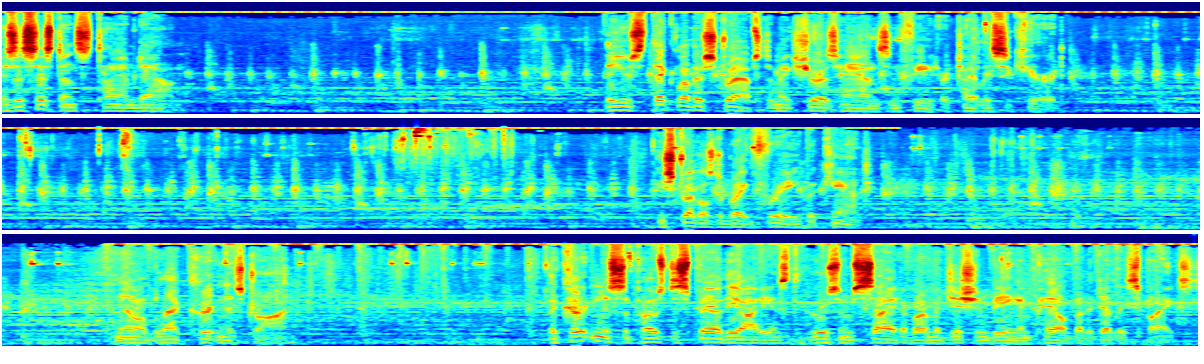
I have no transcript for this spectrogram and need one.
His assistants tie him down. They use thick leather straps to make sure his hands and feet are tightly secured. He struggles to break free, but can't. Now a black curtain is drawn. The curtain is supposed to spare the audience the gruesome sight of our magician being impaled by the deadly spikes.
